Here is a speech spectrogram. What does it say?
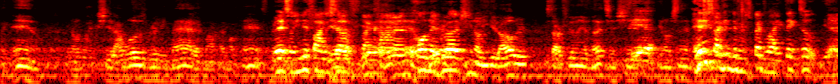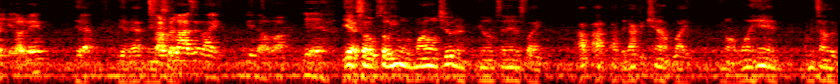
Like, damn, you know, like shit, I was really mad at my at my parents. man. Really? So you did find yourself Yeah, like yeah, kind of holding a grudge. You know, you get older, you start feeling your nuts and shit. Yeah. You know what I'm saying? And then you start getting different perspective how you think too. Yeah. You know what I mean? Yeah. Yeah, that. Start So- realizing like, you know, uh, yeah. Yeah, so so even with my own children, you know what I'm saying? It's like I, I, I think I could count like, you know, on one hand how many times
